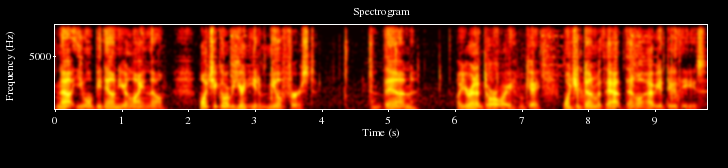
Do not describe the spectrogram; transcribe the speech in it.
Now, you won't be down to your line, though. Why don't you come over here and eat a meal first? And then, oh, you're in a doorway. Okay. Once you're done with that, then we'll have you do these.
